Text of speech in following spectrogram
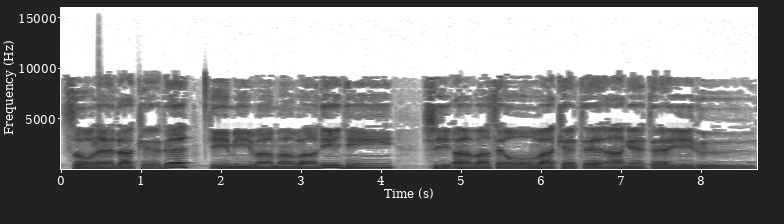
それだけで君は周りに幸せを分けてあげている。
